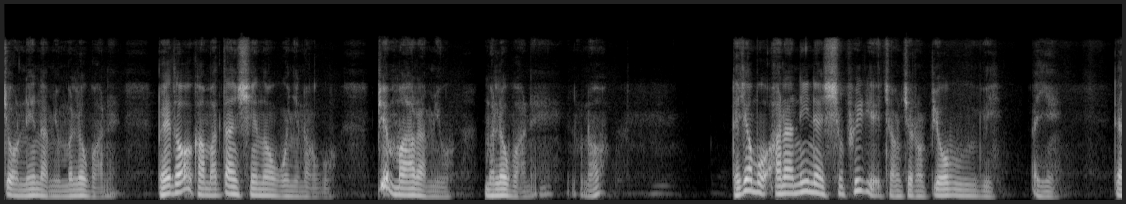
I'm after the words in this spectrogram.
ကြော်နေတာမျိုးမလုပ်ပါနဲ့ဘယ်တော့အခါမှတန့်ရှင်းသောဝိညာဉ်တော်ကိုပြစ်မှားတာမျိုးမလုပ်ပါနဲ့လို့နော်ဒါကြောင့်မို့အာနာနိနဲ့ရှဖရိရဲ့အကြောင်းကျွန်တော်ပြောဘူးပြီအရင်ဒါ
